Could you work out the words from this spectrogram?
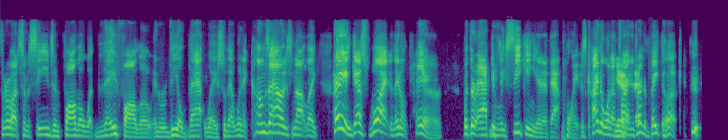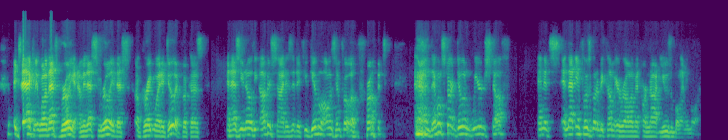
throw out some seeds and follow what they follow and reveal that way so that when it comes out, it's not like, hey, and guess what? And they don't care, but they're actively seeking it at that point. Is kind of what I'm yeah, trying to trying to bait the hook. exactly. Well, that's brilliant. I mean, that's really, that's a great way to do it because, and as you know, the other side is that if you give them all this info up front, they won't start doing weird stuff and it's and that info is going to become irrelevant or not usable anymore.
